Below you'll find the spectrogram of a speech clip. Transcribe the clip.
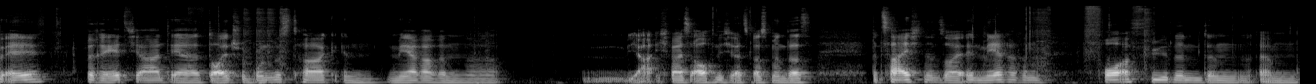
aktuell berät ja der Deutsche Bundestag in mehreren, äh, ja, ich weiß auch nicht, als was man das bezeichnen soll, in mehreren vorfühlenden ähm,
